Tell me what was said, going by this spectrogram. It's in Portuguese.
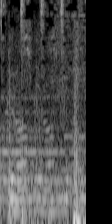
drop, drop, drop.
